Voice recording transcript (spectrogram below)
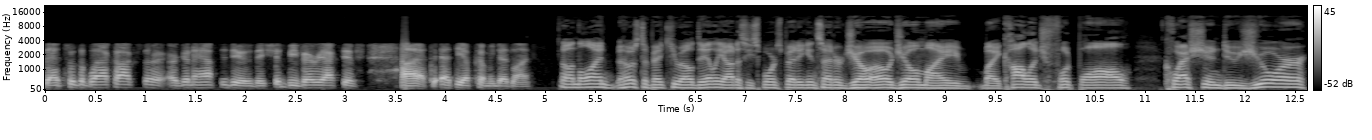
that's what the Blackhawks are, are going to have to do. They should be very active uh, at the upcoming deadline. On the line, host of BetQL Daily Audacy Sports Betting Insider Joe O. Joe, my my college football question du jour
